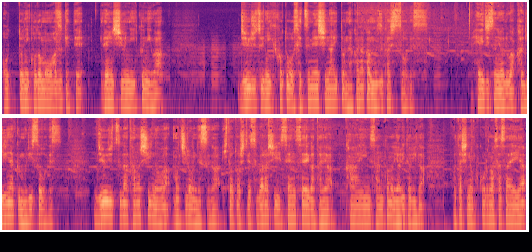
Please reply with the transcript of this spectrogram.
夫に子供を預けて練習に行くには充実に行くことを説明しないとなかなか難しそうです。平日の夜は限りなく無理そうです。充実が楽しいのはもちろんですが人として素晴らしい先生方や会員さんとのやり取りが私の心の支えや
